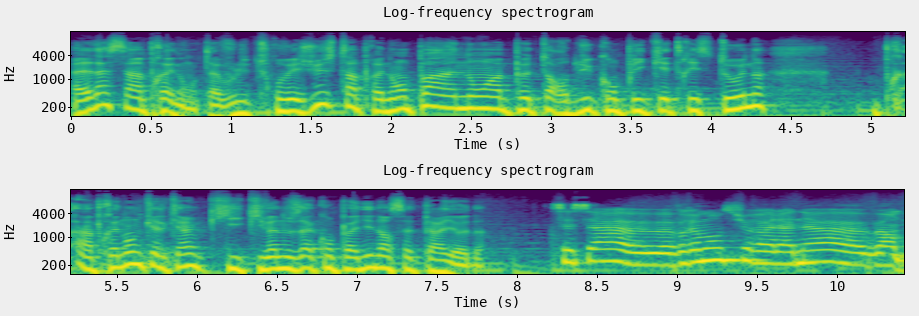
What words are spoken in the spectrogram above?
Alana, c'est un prénom. Tu as voulu trouver juste un prénom, pas un nom un peu tordu, compliqué, tristoun. Un prénom de quelqu'un qui, qui, va nous accompagner dans cette période. C'est ça, vraiment sur Alana. Ben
